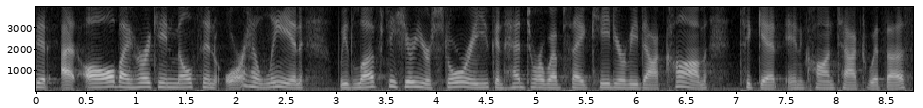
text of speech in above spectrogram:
at all by Hurricane Milton or Helene. We'd love to hear your story. You can head to our website, kdrv.com to get in contact with us.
